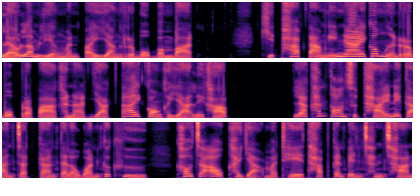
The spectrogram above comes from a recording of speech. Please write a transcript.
แล้วลำเลียงมันไปยังระบบบำบัด คิดภาพตามง่าย ๆ ก็เหมือนระบบประปาขนาดยักษ์ใต้กองขยะเลยครับ และขั้นตอนสุดท้ายในการจัดการแต่ละวันก็คือ เขาจะเอาขยะมาเททับกันเป็นชั้น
